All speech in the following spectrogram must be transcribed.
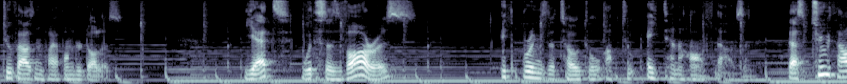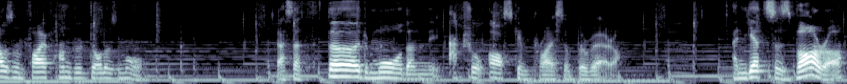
$2,500. Yet, with Susvaras, it brings the total up to 8,500. That's $2,500 more. That's a third more than the actual asking price of Bravura. And yet Susvara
